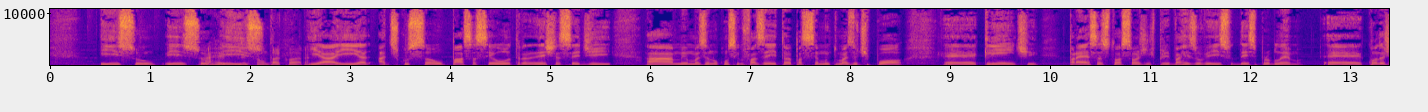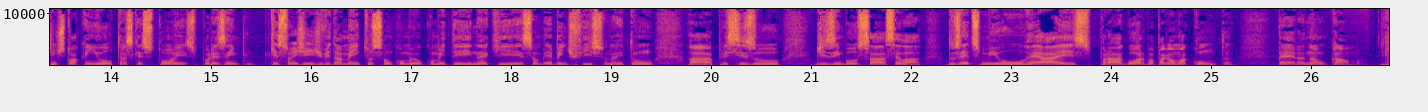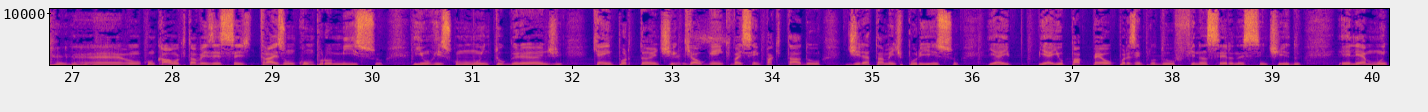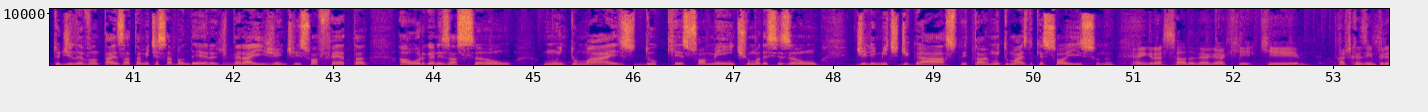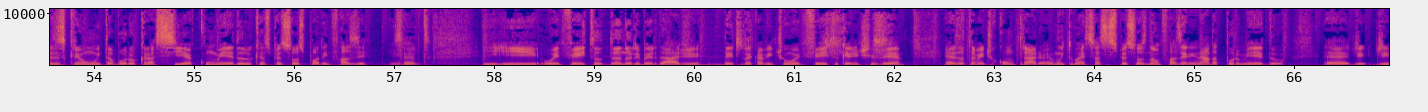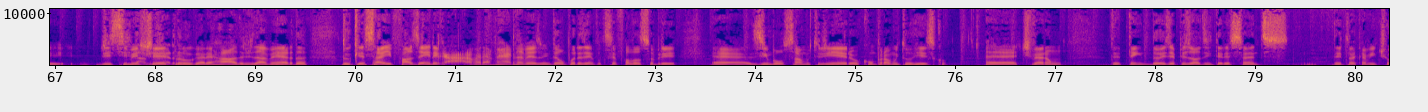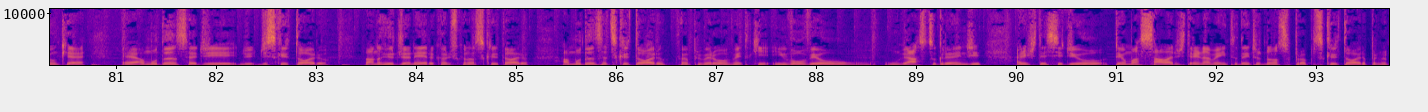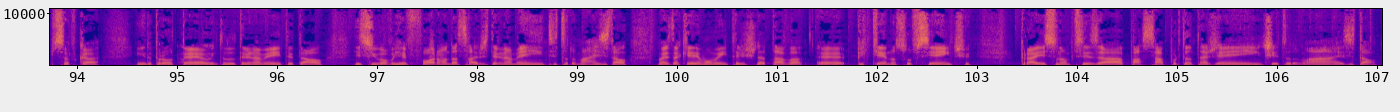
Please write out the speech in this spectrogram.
isso, isso e isso. Tá clara. E aí a, a, discussão passa a ser outra, né? Deixa ser de, ah, meu, mas eu não consigo fazer, então passa a ser muito mais do tipo, ó, é, cliente, para essa situação a gente vai resolver isso desse problema. É, quando a gente toca em outras questões, por exemplo, questões de endividamento são como eu comentei, né, que são, é bem difícil, né? Então, ah, preciso desembolsar, sei lá, 200 mil reais para agora para pagar uma conta. Pera, não, calma. é, vamos com calma que talvez esse traz um compromisso e um risco muito grande que é importante é que alguém que vai ser impactado diretamente por isso e aí, e aí o papel, por exemplo, do financeiro nesse sentido, ele é muito de levantar exatamente essa bandeira. De, hum. peraí, gente, isso afeta a organização muito mais do que somente uma decisão de limite de gasto e tal. É muito mais do que só isso, né? É engraçado, VH, que, que acho que as empresas criam muita burocracia com medo do que as pessoas podem fazer, uhum. certo? E, e, o efeito, dando liberdade dentro da K21, o efeito que a gente vê é exatamente o contrário. É muito mais fácil as pessoas não fazerem nada por medo é, de, de, de, se de mexer pro lugar errado, de dar merda, do que sair fazendo e, cara, vai dar merda mesmo. Então, por exemplo, que você falou sobre é, desembolsar muito dinheiro ou comprar muito risco. É, tiveram tem dois episódios interessantes dentro da K21, que é, é a mudança de, de, de, escritório lá no Rio de Janeiro, que é onde fica o nosso escritório. A mudança de escritório foi o primeiro movimento que envolveu um, um gasto grande. A gente decidiu ter uma sala de treinamento dentro do nosso próprio escritório, para não precisar ficar indo para hotel, em todo o treinamento e tal. Isso envolve reforma da sala de treinamento e tudo mais e tal. Mas naquele momento a gente ainda estava é, pequeno o suficiente para isso não precisar passar por tanta gente e tudo mais e tal.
